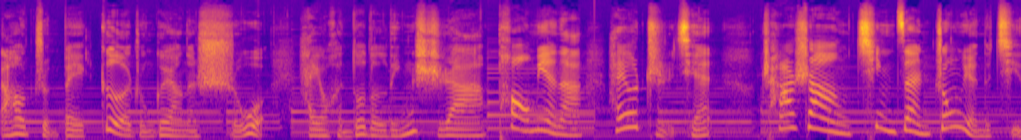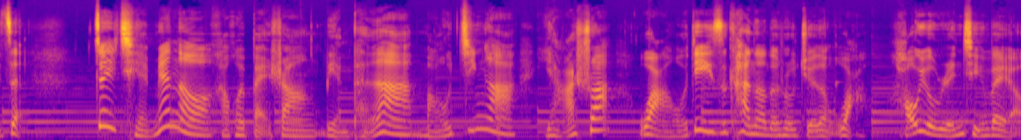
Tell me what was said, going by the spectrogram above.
然后准备各种各样的食物，还有很多的零食啊、泡面啊，还有纸钱，插上庆赞中原的旗子。最前面呢，还会摆上脸盆啊、毛巾啊、牙刷。哇，我第一次看到的时候，觉得哇，好有人情味啊！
